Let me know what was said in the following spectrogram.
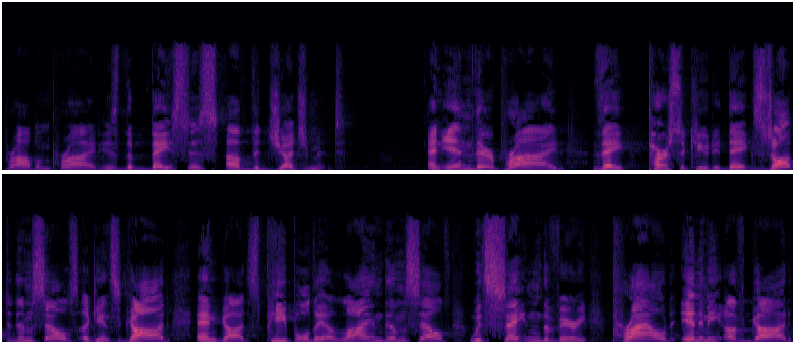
problem. Pride is the basis of the judgment. And in their pride, they persecuted. They exalted themselves against God and God's people. They aligned themselves with Satan, the very proud enemy of God,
